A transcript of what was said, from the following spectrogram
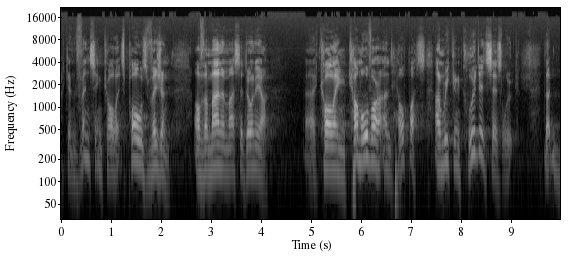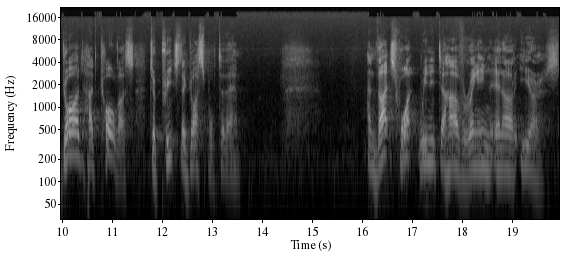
A convincing call. It's Paul's vision of the man in Macedonia uh, calling, Come over and help us. And we concluded, says Luke, that God had called us to preach the gospel to them. And that's what we need to have ringing in our ears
